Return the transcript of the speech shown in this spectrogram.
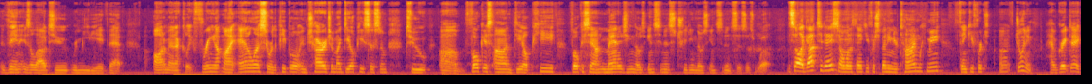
then is allowed to remediate that automatically, freeing up my analysts or the people in charge of my DLP system to um, focus on DLP, focus on managing those incidents, treating those incidences as well. That's all I got today, so I want to thank you for spending your time with me. Thank you for uh, joining. Have a great day.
